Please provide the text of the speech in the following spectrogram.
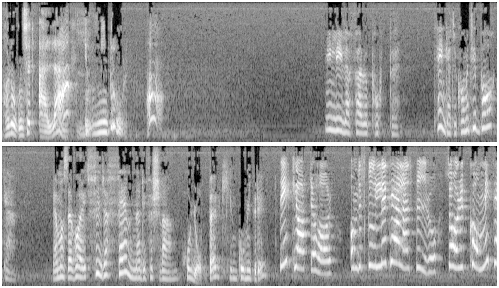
Har någon sett Allan? Min bror. Min lilla farbror Poppe. Tänk att du kommer tillbaka. Jag måste ha varit fyra, fem när du försvann. Har jag verkligen kommit rätt? Det är klart du har. Om du skulle till Allans byrå så har du kommit till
